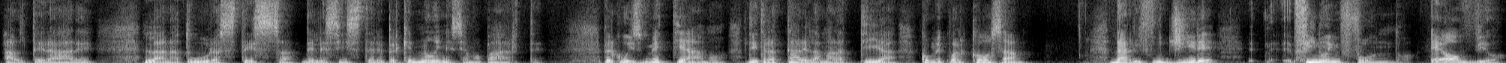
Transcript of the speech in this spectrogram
alterare la natura stessa dell'esistere, perché noi ne siamo parte. Per cui smettiamo di trattare la malattia come qualcosa da rifugire fino in fondo. È ovvio,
